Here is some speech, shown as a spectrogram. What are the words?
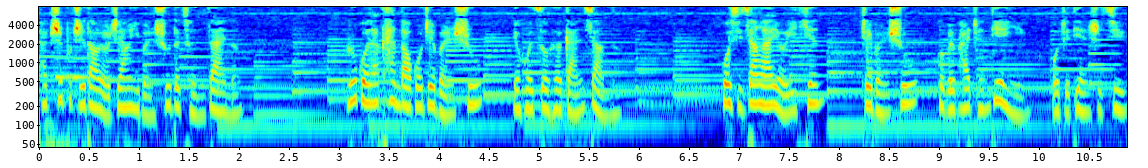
她知不知道有这样一本书的存在呢？如果她看到过这本书，又会作何感想呢？或许将来有一天，这本书会被拍成电影或者电视剧，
